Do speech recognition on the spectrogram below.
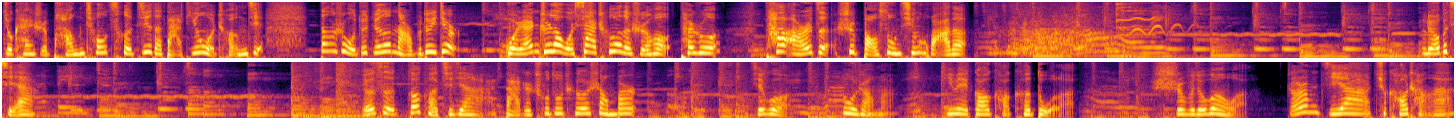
就开始旁敲侧击的打听我成绩。当时我就觉得哪儿不对劲儿，果然直到我下车的时候，他说。他儿子是保送清华的，了不起。有一次高考期间啊，打着出租车上班儿，结果路上嘛，因为高考可堵了，师傅就问我着什么急啊？去考场啊？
